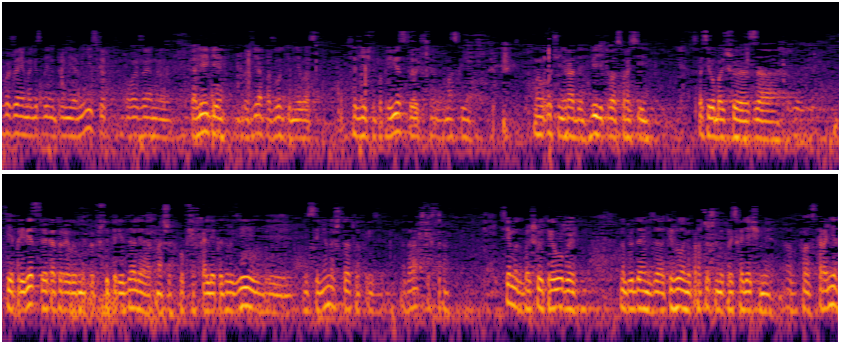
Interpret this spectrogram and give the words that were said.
Уважаемый господин премьер-министр, уважаемые коллеги, друзья, позвольте мне вас сердечно поприветствовать в Москве. Мы очень рады видеть вас в России. Спасибо большое за те приветствия, которые вы мне только что передали от наших общих коллег и друзей и из Соединенных Штатов, и из арабских стран. Все мы с большой тревогой наблюдаем за тяжелыми процессами, происходящими в стране,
